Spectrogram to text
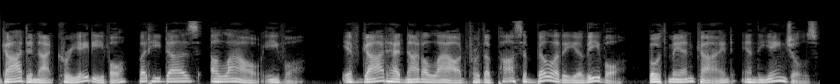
God did not create evil, but he does allow evil. If God had not allowed for the possibility of evil, both mankind and the angels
